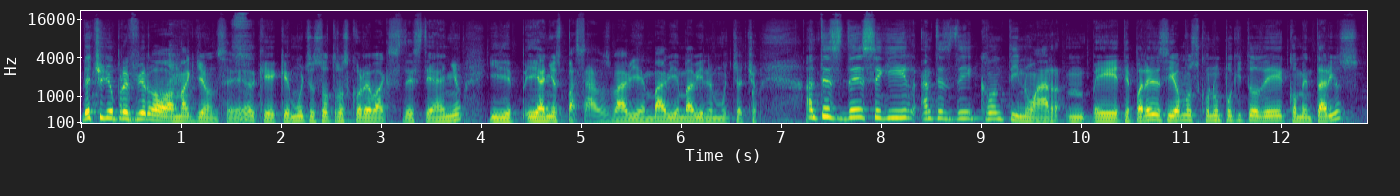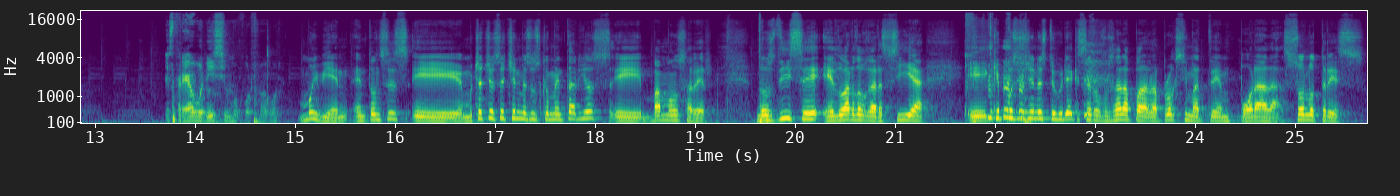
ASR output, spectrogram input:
De hecho, yo prefiero a Mac Jones ¿eh? que, que muchos otros corebacks de este año y de años pasados. Va bien, va bien, va bien el muchacho. Antes de seguir, antes de continuar, mm, eh, ¿te parece si vamos con un poquito de comentarios? Estaría buenísimo, por favor. Muy bien, entonces eh, muchachos échenme sus comentarios, eh, vamos a ver. Nos dice Eduardo García, eh, ¿qué posiciones te gustaría que se reforzara para la próxima temporada? Solo tres.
